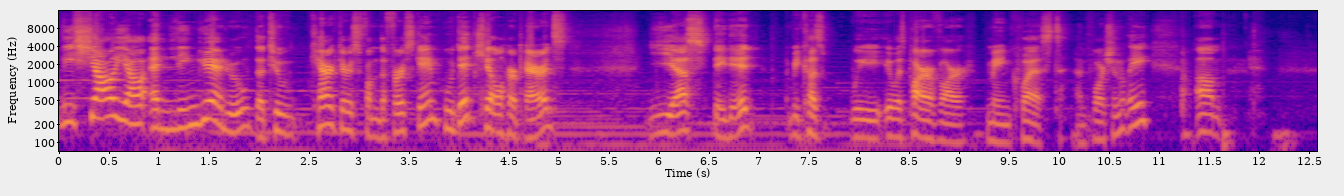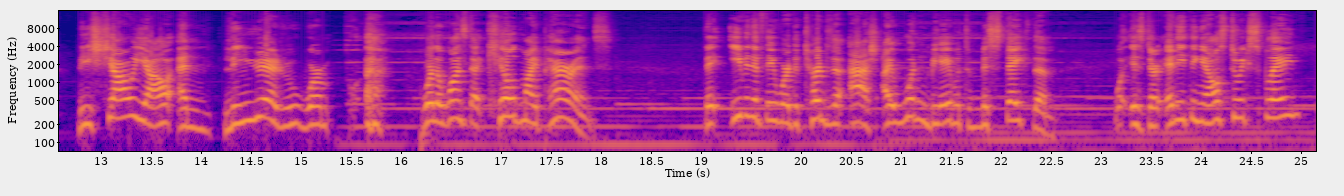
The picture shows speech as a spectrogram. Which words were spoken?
Li Xiaoyao and Ling Yueru, the two characters from the first game who did kill her parents. Yes, they did because we it was part of our main quest, unfortunately. Um Li Xiaoyao and Ling Yueru were were the ones that killed my parents. They even if they were to turn to the ash, I wouldn't be able to mistake them. What is there anything else to explain?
